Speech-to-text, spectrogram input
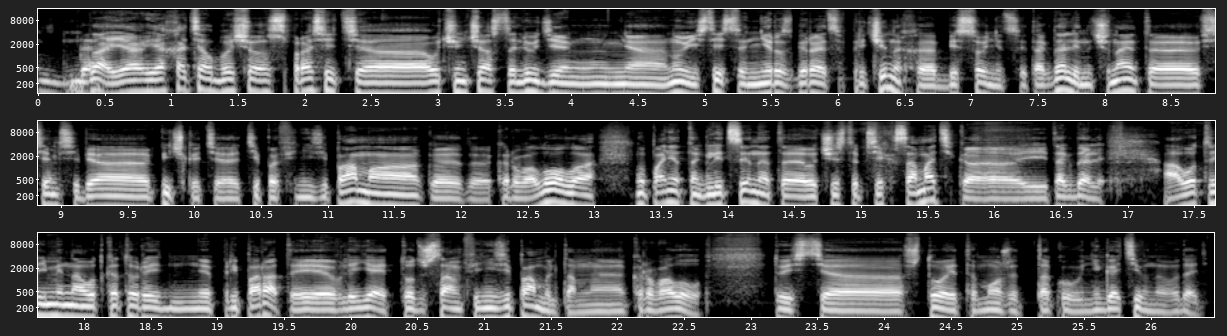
Да, да я, я хотел бы еще спросить, э, очень часто люди, э, ну, естественно, не разбираются в причинах бессонницы и так далее, начинают всем себя пичкать, типа фенизепама, карвалола. Ну, понятно, глицин – это вот чисто психосоматика и так далее. А вот именно вот которые препараты влияют, тот же самый фенизепам или там карвалол, то есть что это может может такого негативного дать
